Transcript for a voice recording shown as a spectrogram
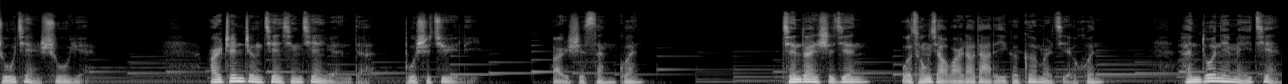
逐渐疏远。而真正渐行渐远的不是距离，而是三观。前段时间，我从小玩到大的一个哥们儿结婚，很多年没见，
